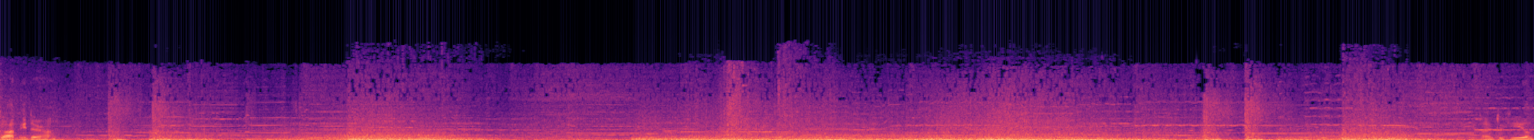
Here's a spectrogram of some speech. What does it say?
Got me there, huh? Time to heal.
